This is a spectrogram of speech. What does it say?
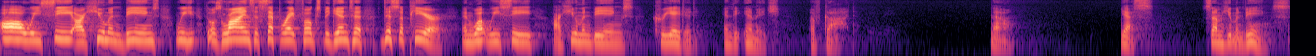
all we see are human beings. We, those lines that separate folks begin to disappear, and what we see are human beings created in the image of God. Now, yes, some human beings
